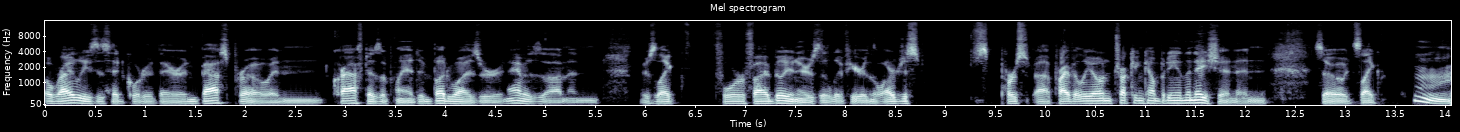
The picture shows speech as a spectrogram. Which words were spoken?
O'Reilly's is headquartered there, and Bass Pro, and Kraft has a plant, and Budweiser, and Amazon, and there's like four or five billionaires that live here, and the largest pers- uh, privately owned trucking company in the nation. And so it's like, hmm,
